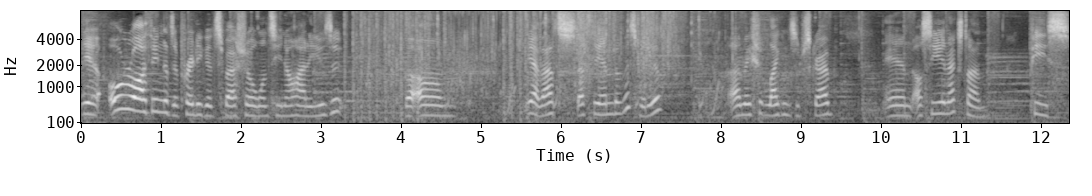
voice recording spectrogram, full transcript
yeah, overall I think it's a pretty good special once you know how to use it. But um yeah, that's that's the end of this video. Uh, make sure to like and subscribe and I'll see you next time. Peace.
